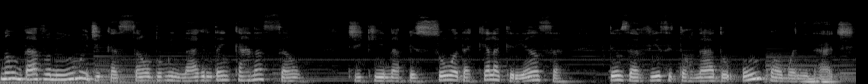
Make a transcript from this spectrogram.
não davam nenhuma indicação do milagre da encarnação, de que na pessoa daquela criança Deus havia se tornado um com a humanidade.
